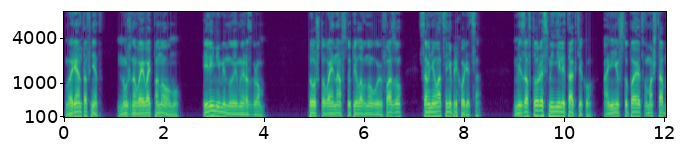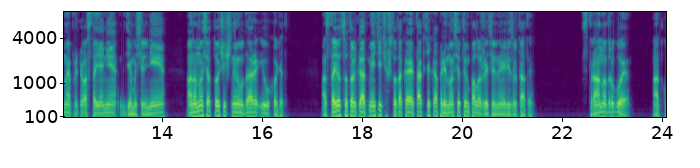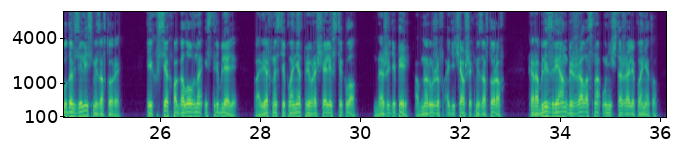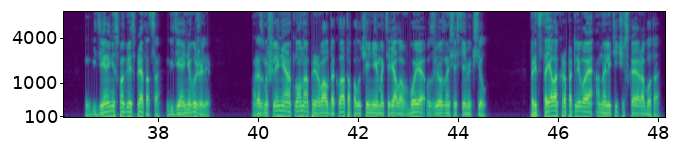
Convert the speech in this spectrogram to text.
Вариантов нет. Нужно воевать по-новому. Или неминуемый разгром. То, что война вступила в новую фазу, сомневаться не приходится. Мезовторы сменили тактику. Они не вступают в масштабное противостояние, где мы сильнее, а наносят точечные удары и уходят. Остается только отметить, что такая тактика приносит им положительные результаты. Странно другое. Откуда взялись мезовторы? Их всех поголовно истребляли, поверхности планет превращали в стекло. Даже теперь, обнаружив одичавших мезовторов, Корабли Зриан безжалостно уничтожали планету. Где они смогли спрятаться? Где они выжили? Размышления Атлона прервал доклад о получении материалов боя в звездной системе КСИЛ. Предстояла кропотливая аналитическая работа.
